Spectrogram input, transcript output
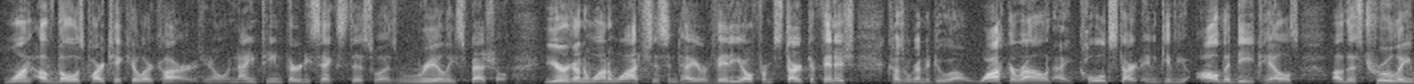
one of those particular cars. You know, in 1936, this was really special. You're gonna wanna watch this entire video from start to finish because we're gonna do a walk around, a cold start, and give you all the details of this truly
